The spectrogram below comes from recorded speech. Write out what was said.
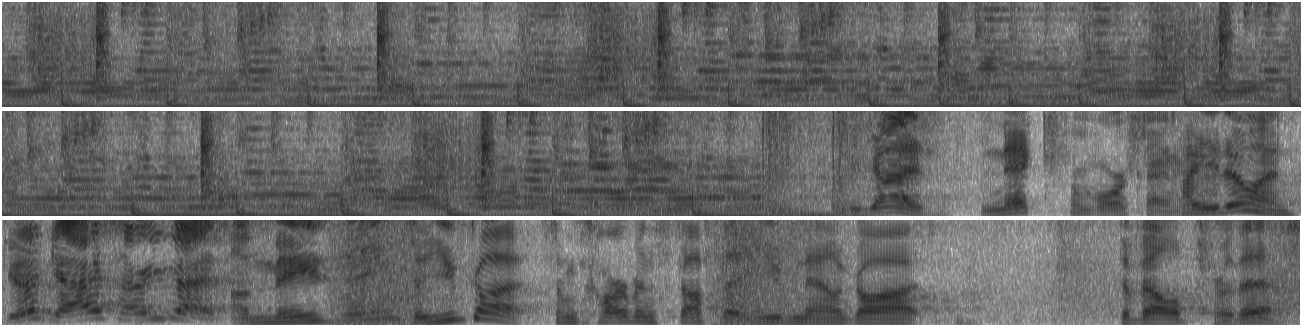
go. You guys, Nick from Vorsteiner. How you doing? Good guys, how are you guys? Amazing. So you've got some carbon stuff that you've now got developed for this.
